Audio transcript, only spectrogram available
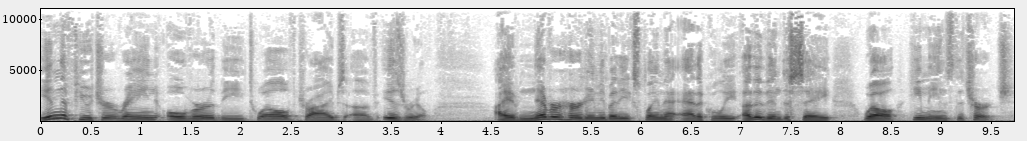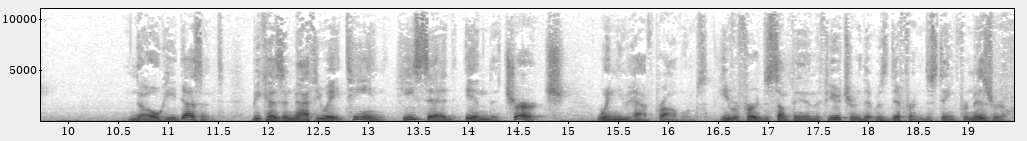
in the future reign over the 12 tribes of Israel. I have never heard anybody explain that adequately other than to say, well, he means the church. No, he doesn't. Because in Matthew 18, he said, in the church when you have problems. He referred to something in the future that was different, distinct from Israel.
